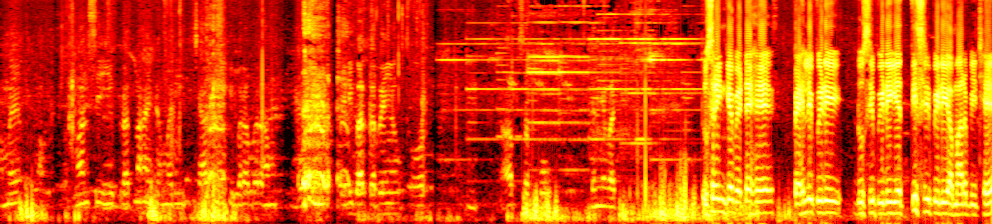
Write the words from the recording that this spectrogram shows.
हमें भगवान से ये प्रार्थना है कि हमारी चार पीढ़ी के बराबर हम पहली बार कर रहे हैं और आप सबको धन्यवाद। दूसरे इनके बेटे हैं, पहली पीढ़ी, दूसरी पीढ़ी, ये तीसरी पीढ़ी हमारे बीच है।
